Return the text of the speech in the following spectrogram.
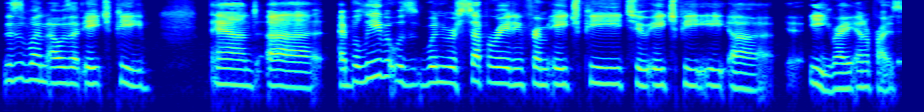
this is when I was at HP, and uh, I believe it was when we were separating from HP to HPE, uh, E, right, Enterprise,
